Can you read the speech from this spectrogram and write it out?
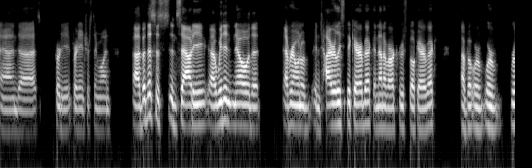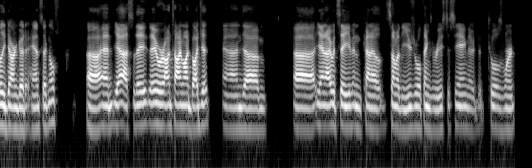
and uh, it's pretty pretty interesting one. Uh, but this is in Saudi. Uh, we didn't know that everyone would entirely speak Arabic, and none of our crew spoke Arabic. Uh, but we're we're really darn good at hand signals. Uh, and yeah, so they they were on time, on budget, and um, uh, yeah, and I would say even kind of some of the usual things we're used to seeing. The, the, tools weren't,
